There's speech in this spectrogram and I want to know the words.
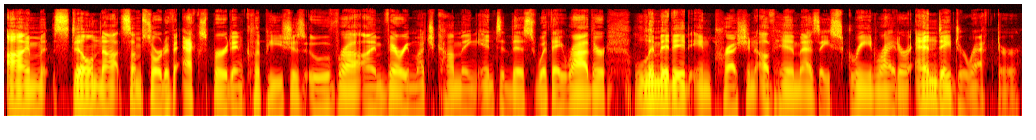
I'm still not some sort of expert in Klapisch's oeuvre, I'm very very much coming into this with a rather limited impression of him as a screenwriter and a director.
